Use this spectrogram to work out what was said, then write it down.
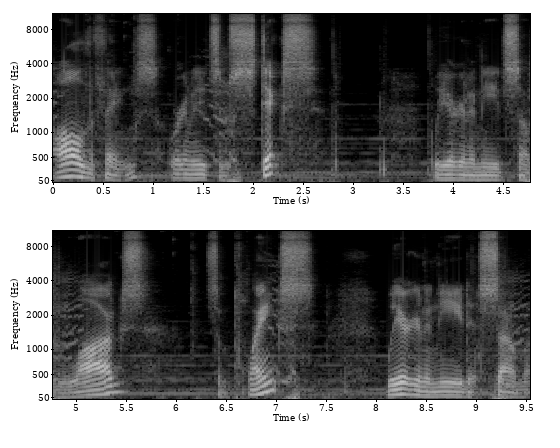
all the things we're going to need some sticks we are going to need some logs, some planks. We are going to need some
